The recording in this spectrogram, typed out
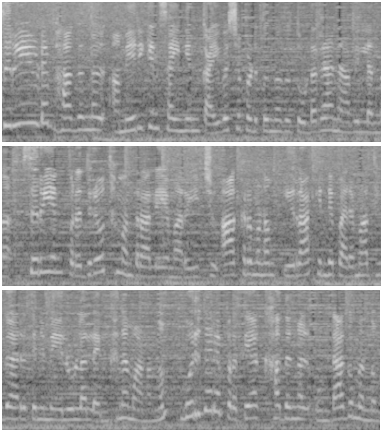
സിറിയയുടെ ഭാഗങ്ങൾ അമേരിക്കൻ സൈന്യം കൈവശപ്പെടുത്തുന്നത് തുടരാനാവില്ലെന്ന് സിറിയൻ പ്രതിരോധ മന്ത്രാലയം അറിയിച്ചു. ആക്രമണം ഇറാഖിന്റെ പരമാധികാരത്തിന് മേലുള്ള ലംഘനമാണെന്നും ഗുരുതര പ്രത്യാഘാതങ്ങൾ ഉണ്ടാകുമെന്നും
